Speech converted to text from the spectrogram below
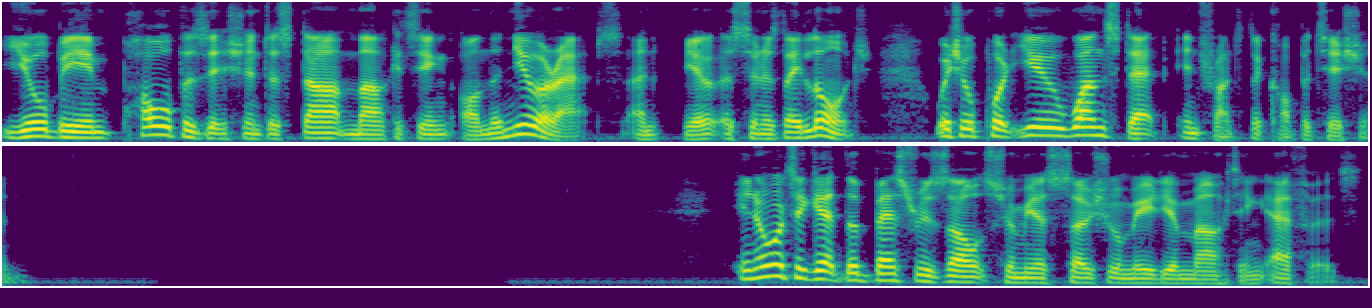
you'll be in pole position to start marketing on the newer apps and you know, as soon as they launch, which will put you one step in front of the competition. In order to get the best results from your social media marketing efforts,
